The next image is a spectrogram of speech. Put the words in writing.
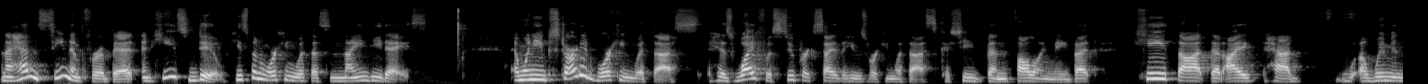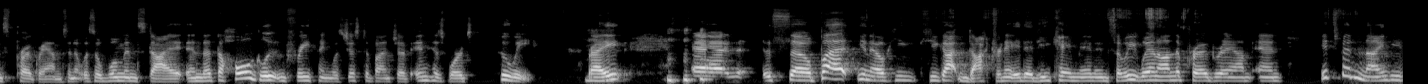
and I hadn't seen him for a bit, and he's new. He's been working with us 90 days. And when he started working with us, his wife was super excited that he was working with us because she'd been following me. But he thought that I had a women's programs and it was a woman's diet and that the whole gluten-free thing was just a bunch of in his words hooey mm-hmm. right and so but you know he he got indoctrinated he came in and so he went on the program and it's been 90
